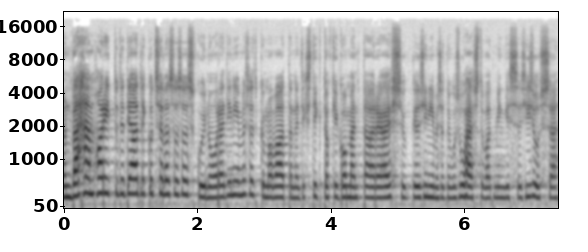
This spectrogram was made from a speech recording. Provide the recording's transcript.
on vähem haritud ja teadlikud selles osas kui noored inimesed, kui ma vaatan näiteks TikToki kommentaare ja asju, kuidas inimesed nagu suhestuvad mingisse sisusse,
